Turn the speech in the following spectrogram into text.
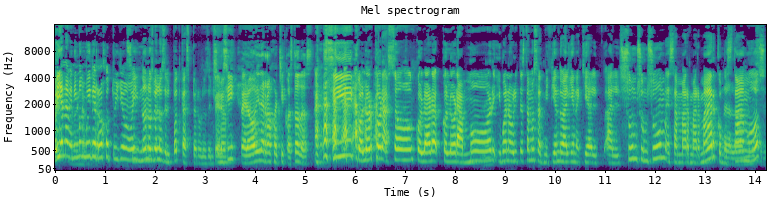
Oye, Ana, venimos muy de rojo tú y yo hoy. No nos ven los del podcast, pero los del Zoom sí. pero hoy de rojo, chicos, todos. Sí, color corazón, color, color amor. Y bueno, ahorita estamos admitiendo a alguien aquí al, al Zoom, Zoom, Zoom. Es a Mar, Mar, Mar, como Pero estamos.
